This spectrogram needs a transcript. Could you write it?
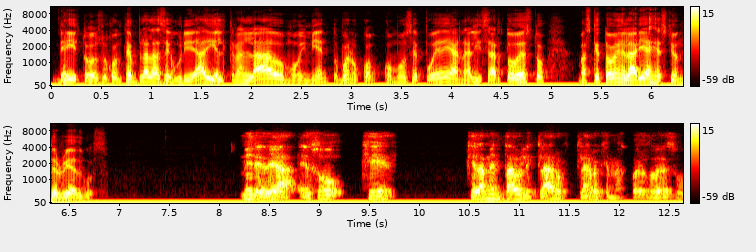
de todo eso contempla la seguridad y el traslado, movimiento. Bueno, ¿cómo, se puede analizar todo esto, más que todo en el área de gestión de riesgos? Mire, vea, eso qué, qué lamentable, claro, claro que me acuerdo de eso.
